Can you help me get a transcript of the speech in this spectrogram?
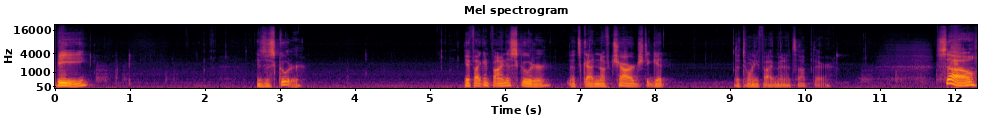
B is a scooter. If I can find a scooter that's got enough charge to get the 25 minutes up there. So,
